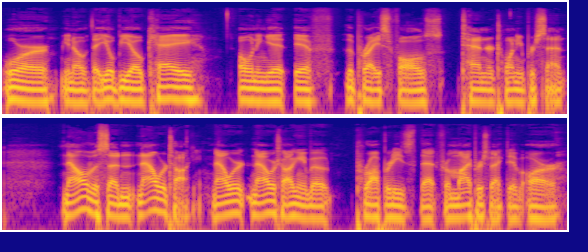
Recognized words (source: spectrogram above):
or you know that you'll be okay owning it if the price falls ten or twenty percent. Now all of a sudden, now we're talking. Now we're now we're talking about properties that, from my perspective, are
